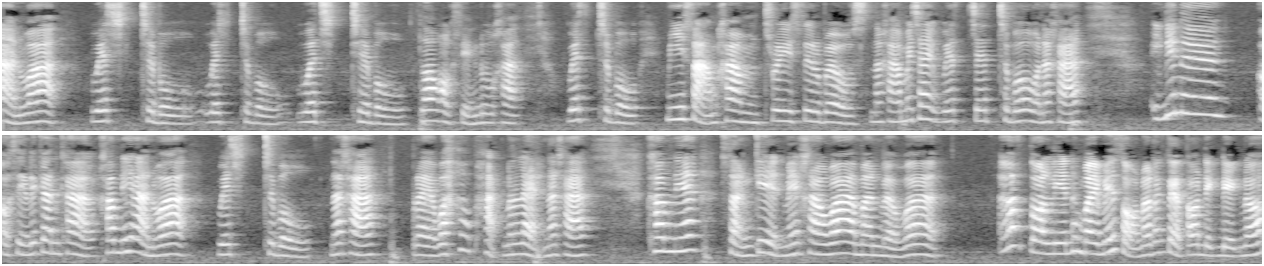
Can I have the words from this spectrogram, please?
อ่านว่า vegetable vegetable vegetable ลองออกเสียงดูค่ะ vegetable มี 3คำ three syllables นะคะ ไม่ใช่ vegetable นะคะ อีกนิดนึง ออกเสียงด้วยกันค่ะ คำนี้อ่านว่า vegetable นะคะ แปลว่าผักนั่นแหละนะคะ คำนี้สังเกตไหมคะว่ามันแบบว่า เออตอนเรียนทำไมไม่สอนมาตั้งแต่ตอนเด็ก ๆ เนาะ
